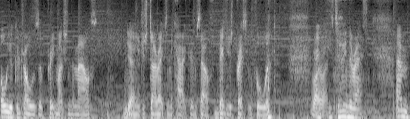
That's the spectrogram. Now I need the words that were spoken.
all your controls are pretty much in the mouse. And Yeah. You're just directing the character himself. Basically, just pressing forward. Right, and right. He's doing the rest. Um,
